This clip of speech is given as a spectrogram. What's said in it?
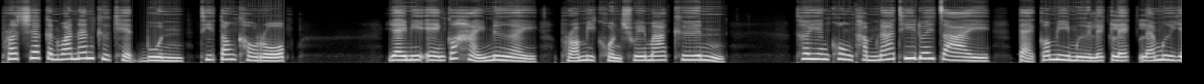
เพราะเชื่อกันว่านั่นคือเขตบุญที่ต้องเคารพ ยายนีเองก็หายเหนื่อย เพราะมีคนช่วยมากขึ้น เธอยังคงทำหน้าที่ด้วยใจ แต่ก็มีมือเล็กๆ และมือใ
